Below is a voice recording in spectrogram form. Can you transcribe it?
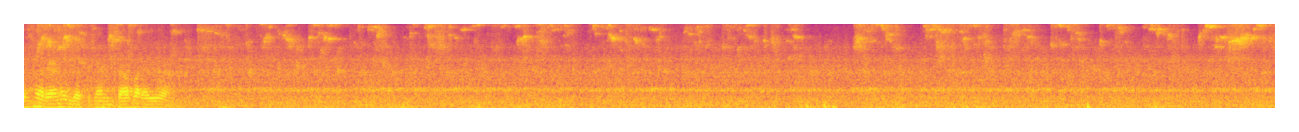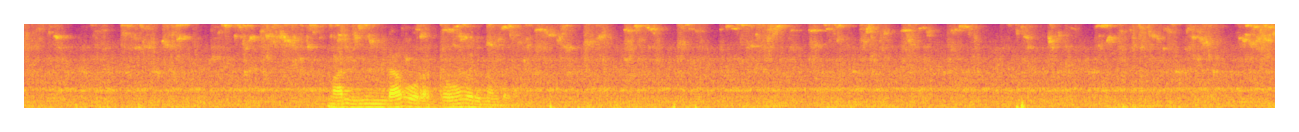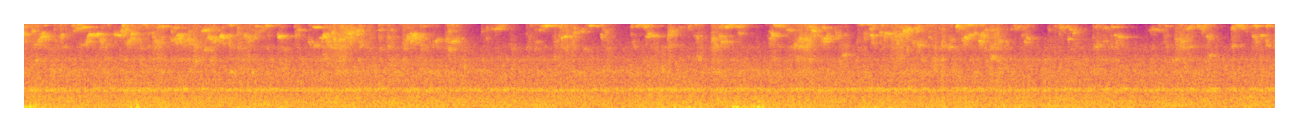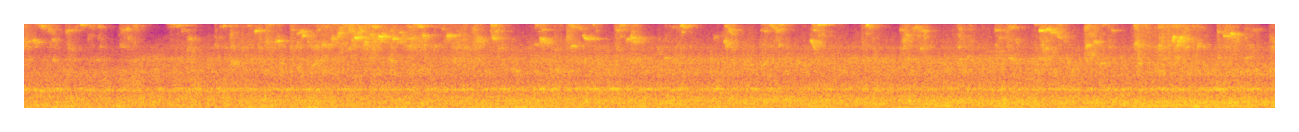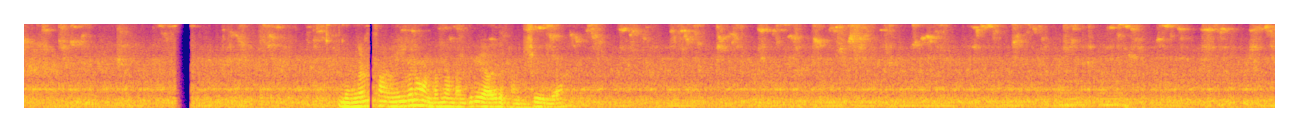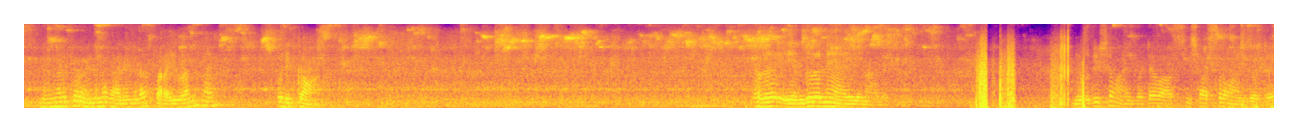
ആരും പറയണില്ല പിന്നെ എന്താ പറയുക നല്ല ഉറക്കവും വരുന്നുണ്ട് നിങ്ങളുടെ സമീപനം ഉണ്ടെന്നുണ്ടെങ്കിൽ യാതൊരു സംശയമില്ല നിങ്ങൾക്ക് വേണ്ടുന്ന കാര്യങ്ങൾ പറയുവാൻ ഞാൻ ഒരുക്കമാണ്. അത് എന്തു തന്നെ ആയിരുന്നാലും ജ്യോതിഷമായിക്കോട്ടെ വാസ്തുശാസ്ത്രമായിക്കോട്ടെ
